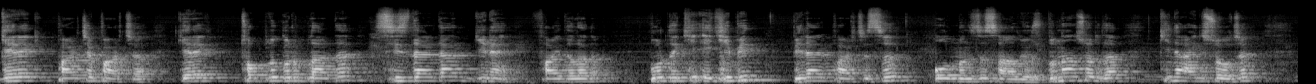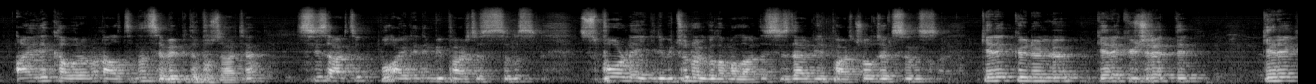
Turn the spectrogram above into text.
gerek parça parça gerek toplu gruplarda sizlerden yine faydalanıp buradaki ekibin birer parçası olmanızı sağlıyoruz. Bundan sonra da yine aynısı olacak. Aile kavramının altının sebebi de bu zaten. Siz artık bu ailenin bir parçasısınız. Sporla ilgili bütün uygulamalarda sizler bir parça olacaksınız. Gerek gönüllü, gerek ücretli, gerek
